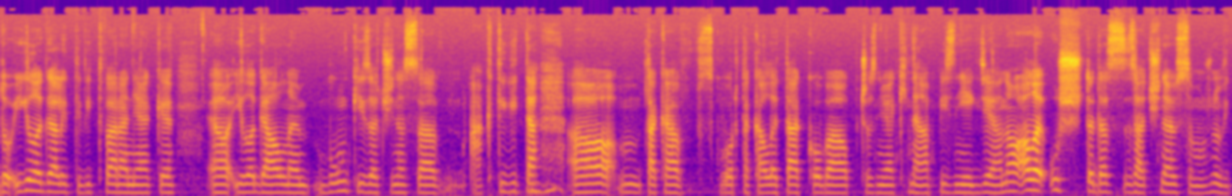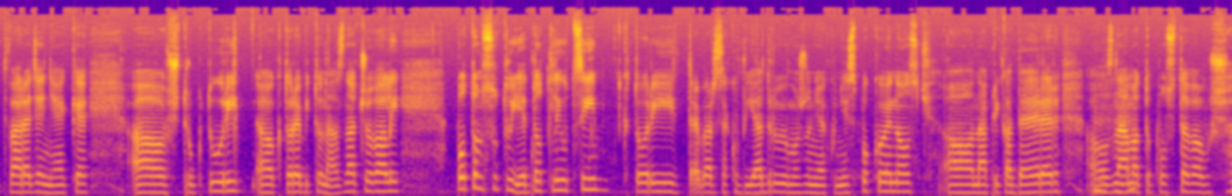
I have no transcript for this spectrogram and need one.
do ilegality, vytvára nejaké ilegálne bunky, začína sa aktivita, mm-hmm. taká skôr taká letáková, občas nejaký nápis niekde, áno, ale už teda začínajú sa možno vytvárať aj nejaké štruktúry, ktoré by to naznačovali. Potom sú tu jednotlivci, ktorí treba sa ako vyjadrujú možno nejakú nespokojnosť, napríklad DRR, mm-hmm. známa to postava už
